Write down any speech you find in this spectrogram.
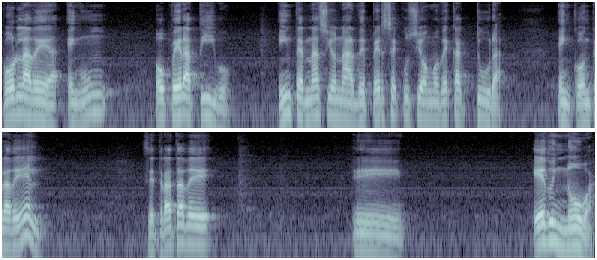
por la DEA en un operativo internacional de persecución o de captura en contra de él. Se trata de eh, Edwin Nova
